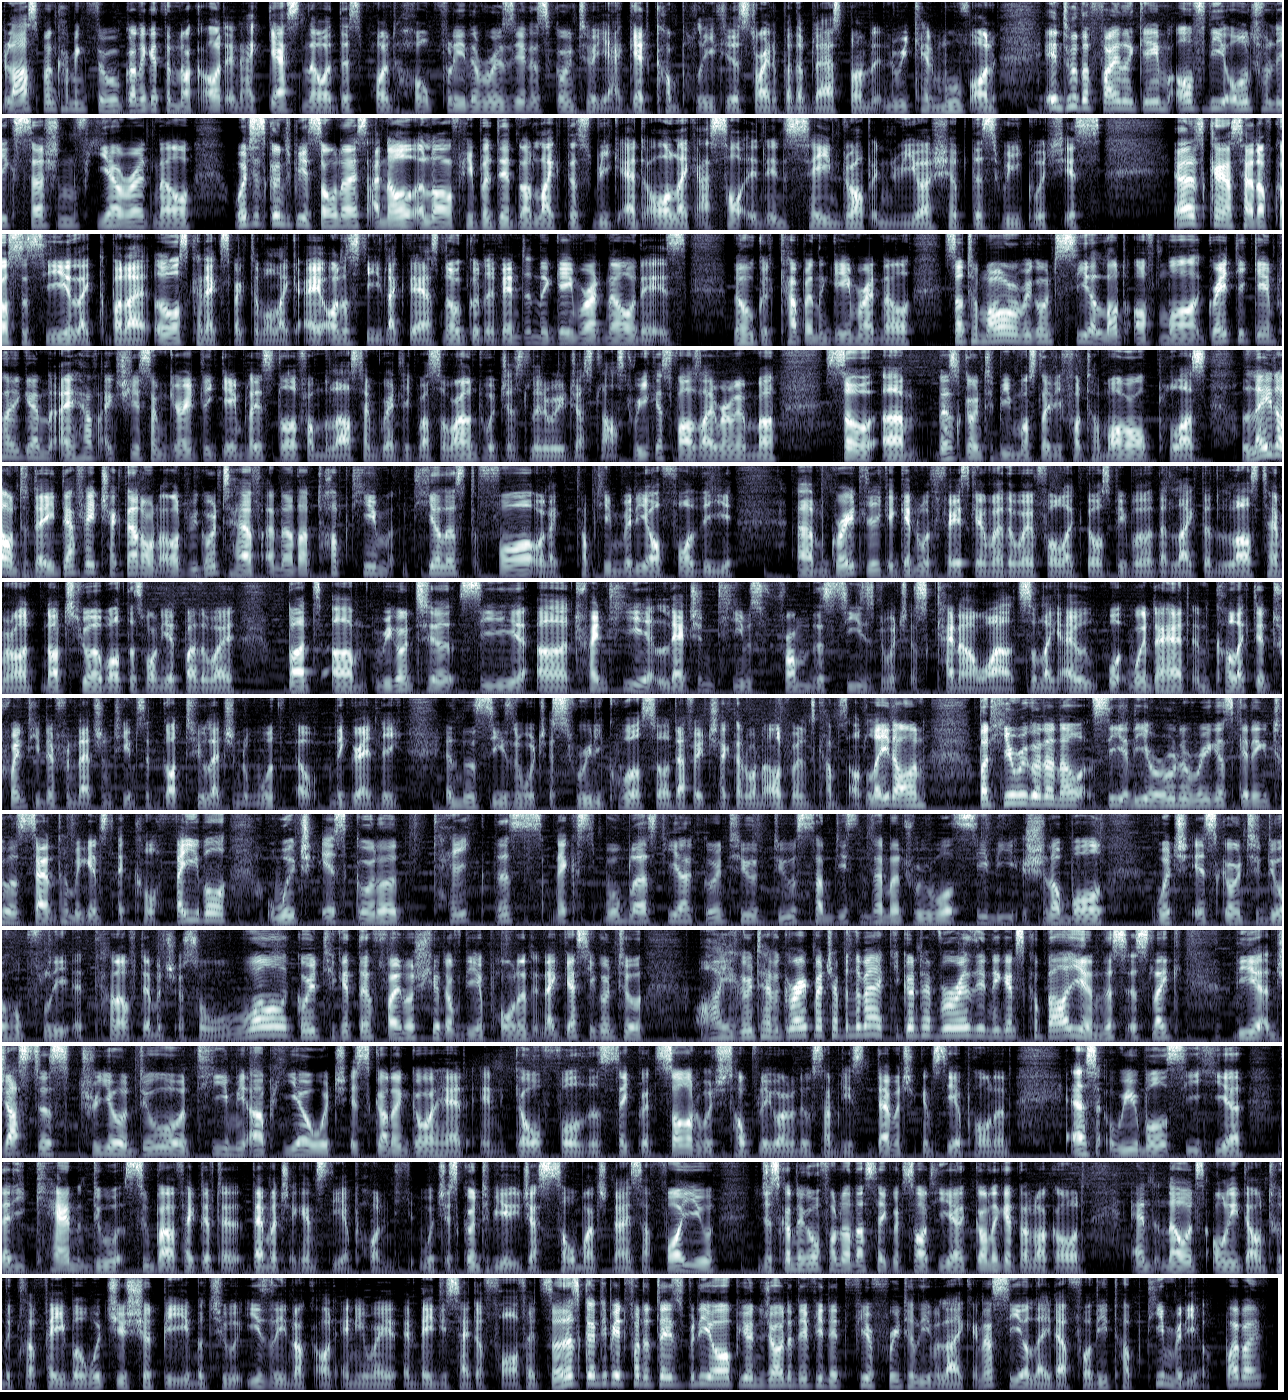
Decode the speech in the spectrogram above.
Last one coming through, gonna get the knockout, and I guess now at this point, hopefully the Virizion is going to, yeah, get completely destroyed by the Blast Burn, and we can move on into the final game of the Ultra League session here right now, which is going to be so nice. I know a lot of people did not like this week at all, like I saw an insane drop in viewership this week, which is yeah, it's kind of sad, of course, to see, like, but I, it was kind of expectable. Like, I honestly, like, there's no good event in the game right now. There is no good cup in the game right now. So tomorrow we're going to see a lot of more Great League gameplay again. I have actually some Great League gameplay still from the last time Great League was around, which is literally just last week as far as I remember. So um, is going to be most likely for tomorrow, plus later on today, definitely check that one out. We're going to have another top team tier list for, or like top team video for the um, great league, again with Facecam by the way, for like those people that liked it the last time around. Not sure about this one yet by the way. But um, we're going to see uh, 20 legend teams from the season, which is kind of wild. So like I went ahead and collected 20 different legend teams that got to legend with uh, the Great League in the season, which is really cool. So definitely check that one out when it comes out later on. But here we're gonna now see the Runerigus getting to a Sand Tomb against a Clefable, which is gonna take this next Moonblast here, going to do some decent damage. We will will see the Shadow Ball, which is going to do hopefully a ton of damage as well. Going to get the final shield of the opponent, and I guess you're going to Oh, you're going to have a great matchup in the back. You're going to have Virizion against Cobalion. This is like the Justice Trio Duo team up here, which is going to go ahead and go for the Sacred Sword, which is hopefully going to do some decent damage against the opponent. As we will see here that you can do super effective damage against the opponent, which is going to be just so much nicer for you. You're just going to go for another Sacred Sword here, going to get the knockout, and now it's only down to the Clefable, which you should be able to easily knock out anyway, and they decide to forfeit. So that's going to be it for today's video. Hope you enjoyed it. If you did, feel free to leave a like, and I'll see you later for the top team video. Bye bye.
